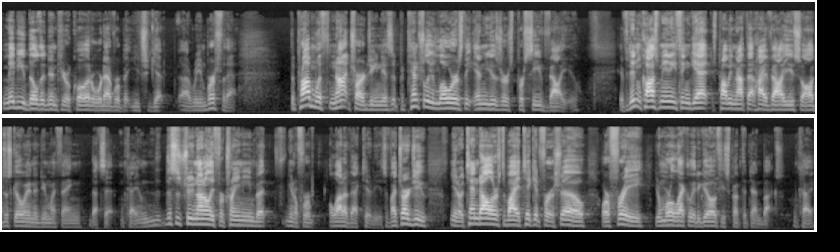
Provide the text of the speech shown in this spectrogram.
Maybe you build it into your quote or whatever, but you should get uh, reimbursed for that. The problem with not charging is it potentially lowers the end user's perceived value. If it didn't cost me anything yet, it's probably not that high value, so I'll just go in and do my thing. That's it. Okay. And this is true not only for training, but you know for a lot of activities. If I charge you, you know, ten dollars to buy a ticket for a show or free, you're more likely to go if you spent the ten bucks. Okay.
